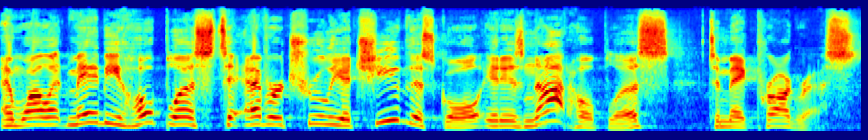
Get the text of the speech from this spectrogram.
And while it may be hopeless to ever truly achieve this goal, it is not hopeless to make progress.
